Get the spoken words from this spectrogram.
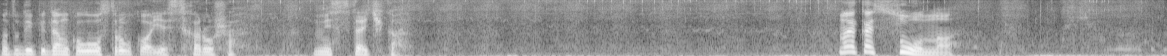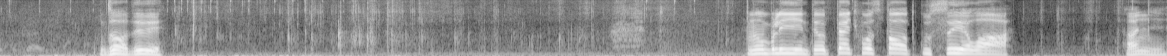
отуди підемо коло островка, є хороша містечка. Ну якась сонна. Да, диви. Ну блін, ти опять хвоста откусила. А ні.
